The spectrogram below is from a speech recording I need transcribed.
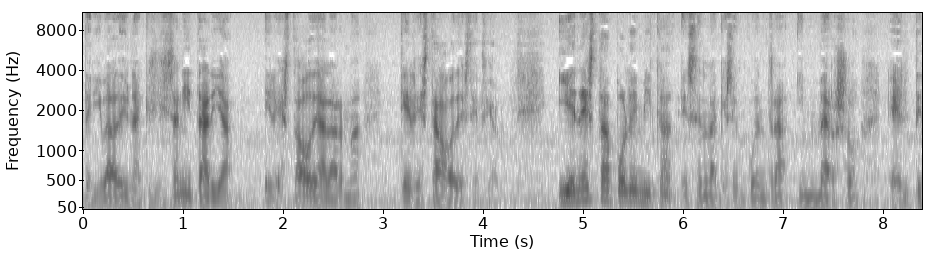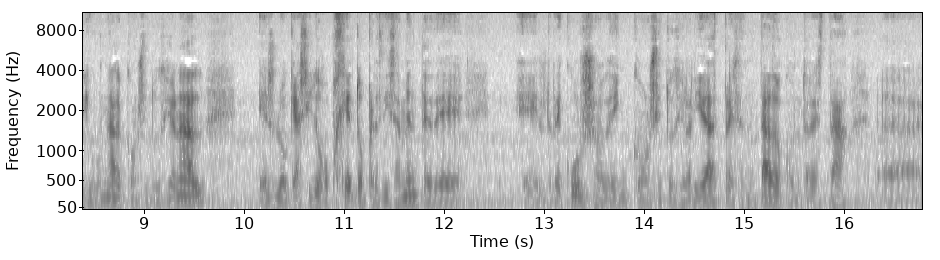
derivada de una crisis sanitaria el estado de alarma que el estado de excepción. Y en esta polémica es en la que se encuentra inmerso el Tribunal Constitucional, es lo que ha sido objeto precisamente de el recurso de inconstitucionalidad presentado contra esta eh,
